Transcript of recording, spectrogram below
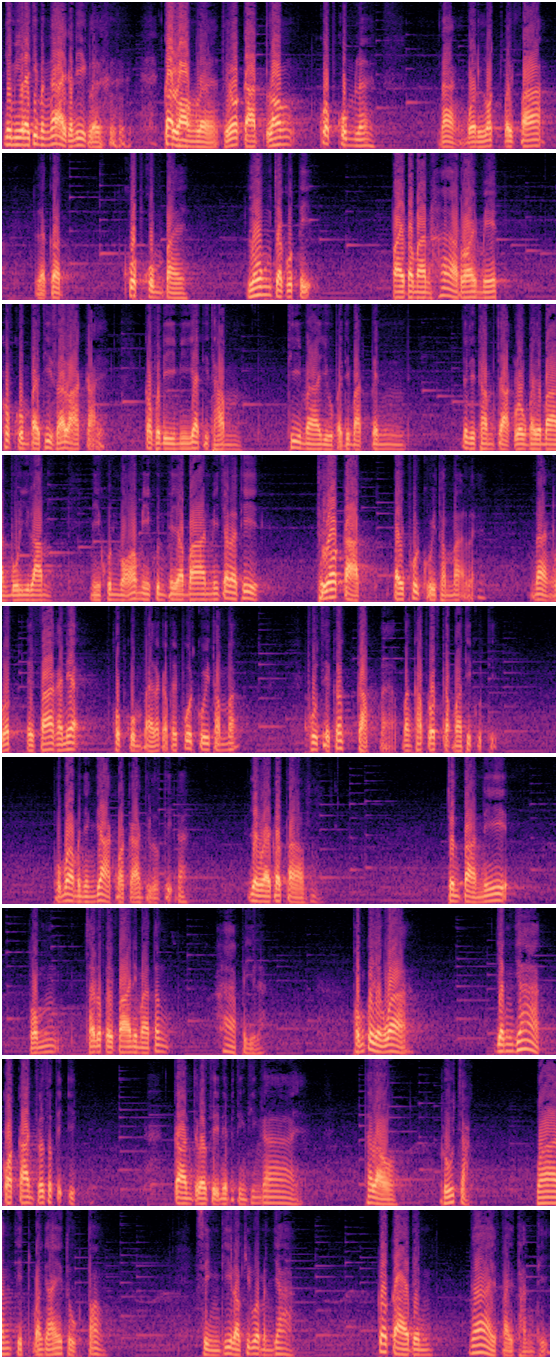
ยังมีอะไรที่มันง่ายกว่านี้อีกเลย ก็ลองเลย ถือโอกาสลองควบคุมเลย นั่งบนรถไฟฟ้า แล้วก็ควบคุมไป ลงจากกุฏิไปประมาณห้าร้อยเมตร ควบคุมไปที่ศาลาไก่ ก็พอดีมีญาติธรรมที่มาอยู่ปฏิบัติเป็น ญาติธรรมจากโรงพยาบาลบุรีรัมย์มีคุณหมอมีคุณพยาบาล มีเจ้าหน้าที่ถือโอกาสไปพูดคุยธรรมะเลย นั่งรถไฟฟ้าคันนี้ควบคุมไปแล้วก็ไปพูดคุยธรรมะพูดเสร็จก็กลับมา บังคับรถกลับมาที่กุฏิผมว่ามันยังยากกว่าการจิตสตินะ อย่างไรก็ตาม จนป่านนี้ ผมใช้รถไฟฟ้านี่มาตั้งห้าปีแล้ว ผมก็ยังว่า ยังยากกว่าการเจริญสติอีก การเจริญสติเนี่ยเป็นสิ่งที่ง่าย ถ้าเรารู้จักวางจิตวางใจให้ถูกต้อง สิ่งที่เราคิดว่ามันยาก ก็กลายเป็นง่ายไปทันที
